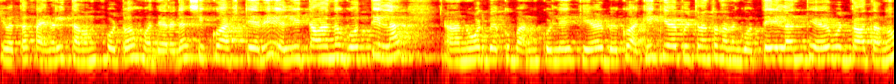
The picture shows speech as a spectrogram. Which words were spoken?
ಇವತ್ತು ಫೈನಲಿ ತನ್ನೊಂದು ಫೋಟೋ ಒಂದೆರಡು ಸಿಕ್ಕು ಅಷ್ಟೇ ರೀ. ಎಲ್ಲಿಟ್ಟಾಳನೋ ಗೊತ್ತಿಲ್ಲ. ನೋಡಬೇಕು ಬಂದ ಕೂಡಲೇ ಕೇಳಬೇಕು ಕೇಳ್ಬಿಟ್ರಂತೂ ನನಗೆ ಗೊತ್ತೇ ಇಲ್ಲ ಅಂತ ಹೇಳ್ಬಿಟ್ಟ ತಾನು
